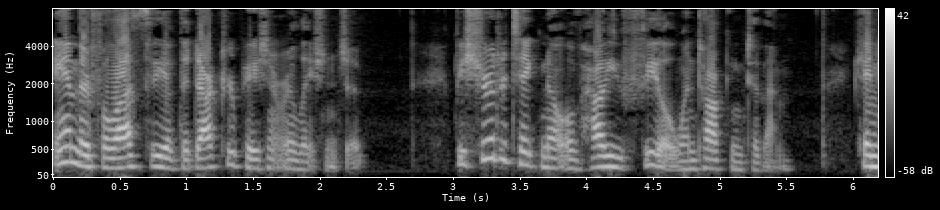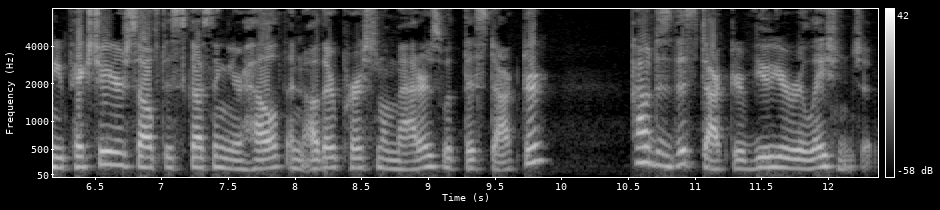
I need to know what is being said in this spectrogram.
and their philosophy of the doctor patient relationship. Be sure to take note of how you feel when talking to them. Can you picture yourself discussing your health and other personal matters with this doctor? How does this doctor view your relationship?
